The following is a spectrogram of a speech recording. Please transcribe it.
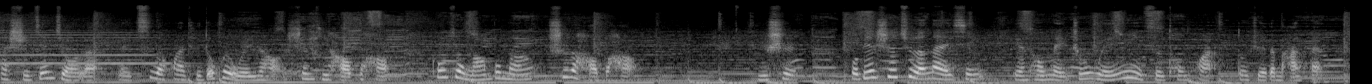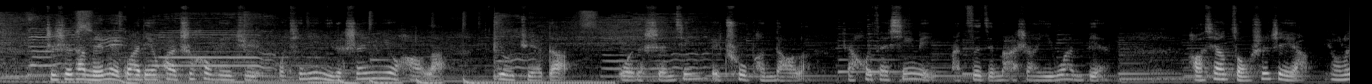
但时间久了，每次的话题都会围绕身体好不好。工作忙不忙，吃的好不好？于是，我便失去了耐心，连同每周唯一一次通话都觉得麻烦。只是他每每挂电话之后那句“我听听你的声音”又好了，又觉得我的神经被触碰到了，然后在心里把自己骂上一万遍。好像总是这样，有了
